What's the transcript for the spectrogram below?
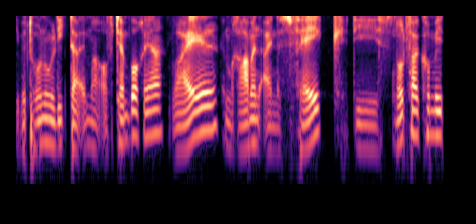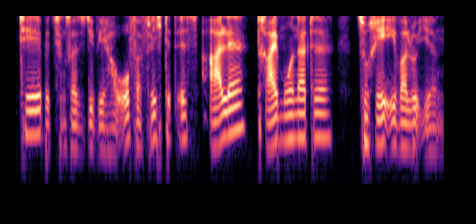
Die Betonung liegt da immer auf temporär, weil im Rahmen eines Fake das Notfallkomitee bzw. die WHO verpflichtet ist, alle drei Monate zu reevaluieren.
